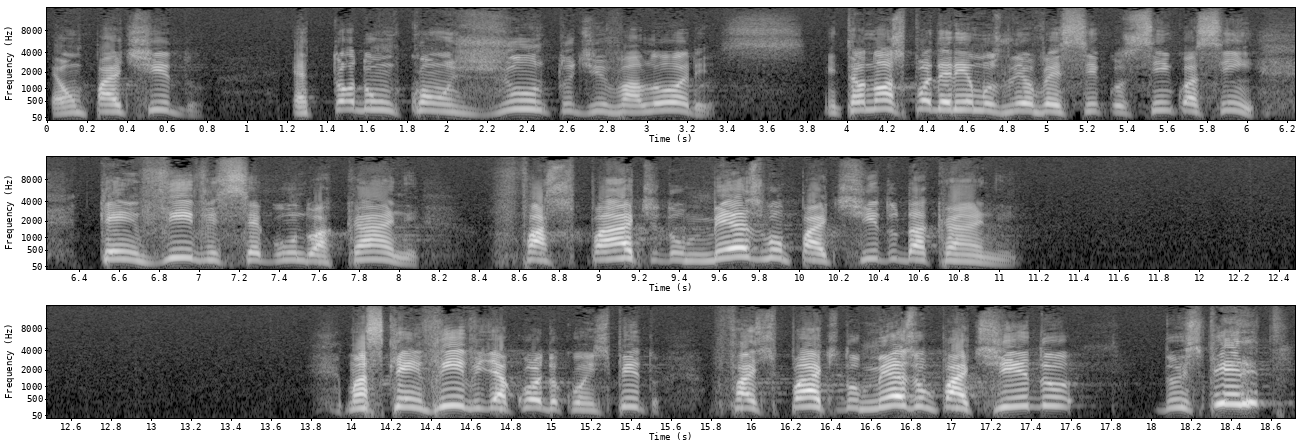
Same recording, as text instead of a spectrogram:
é um partido, é todo um conjunto de valores. Então nós poderíamos ler o versículo 5 assim: quem vive segundo a carne faz parte do mesmo partido da carne. Mas quem vive de acordo com o Espírito faz parte do mesmo partido do Espírito.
